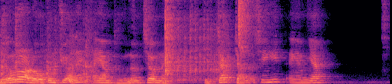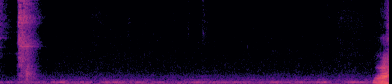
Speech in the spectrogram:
Nếu nó là đồ công chuyện ấy, anh em thử nâm châm này, thì chắc chắn nó sẽ hít, anh em nhé. Đây.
